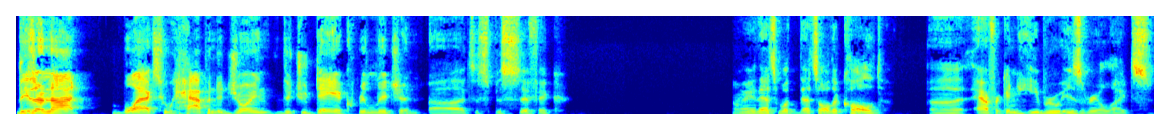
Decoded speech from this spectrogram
These are not blacks who happen to join the Judaic religion. Uh, it's a specific. I mean, that's what that's all they're called. Uh, African Hebrew Israelites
